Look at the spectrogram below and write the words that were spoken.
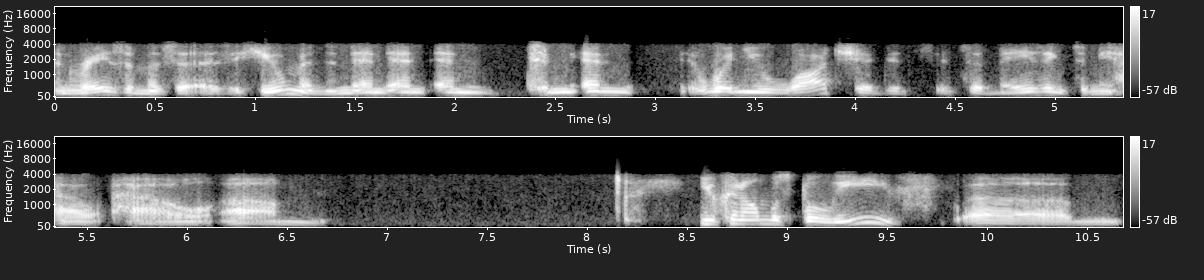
and raise him as a, as a human. And and and and, to, and when you watch it, it's it's amazing to me how how um, you can almost believe um,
